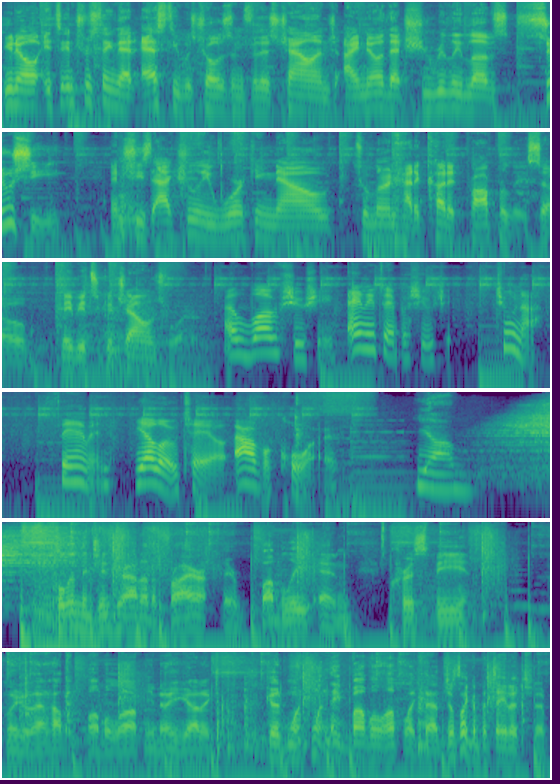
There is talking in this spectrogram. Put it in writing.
You know, it's interesting that Esty was chosen for this challenge. I know that she really loves sushi, and she's actually working now to learn how to cut it properly. So maybe it's a good challenge for her. I love sushi, any type of sushi. Tuna, salmon, yellowtail, albacore. Yum. Pulling the ginger out of the fryer, they're bubbly and crispy. Look at that, how they bubble up. You know, you got a good one when they bubble up like that, just like a potato chip.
